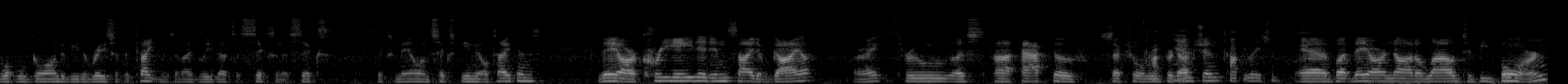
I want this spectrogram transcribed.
what will go on to be the race of the Titans, and I believe that's a six and a six, six male and six female Titans. They are created inside of Gaia, all right, through this uh, act of sexual reproduction, yeah, copulation? uh, but they are not allowed to be born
